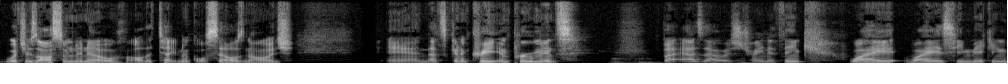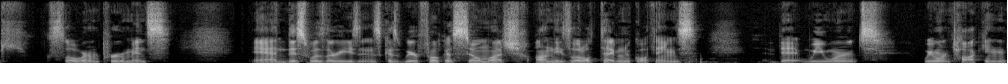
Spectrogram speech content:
which is awesome to know all the technical sales knowledge, and that's going to create improvements. But as I was trying to think, why why is he making slower improvements? And this was the reason is because we're focused so much on these little technical things that we weren't we weren't talking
